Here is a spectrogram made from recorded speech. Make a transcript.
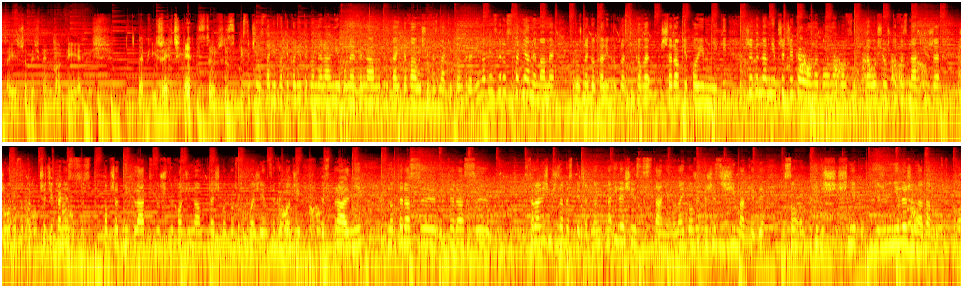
tutaj, żebyśmy mogli jakoś lepiej żyć z tym wszystkim. Przez ostatnie dwa tygodnie to generalnie ulewy nam tutaj dawały się te znaki konkretnie, no więc rozstawiane mamy różnego kalibru plastikowe, szerokie pojemniki, żeby nam nie przeciekało, no bo, no bo dało się już to we znaki, że, że po prostu to przeciekanie z, z poprzednich lat już wychodzi nam pleść po prostu w łazience, wychodzi w pralni. No teraz, y, teraz y, staraliśmy się zabezpieczać, no, na ile się jest w stanie. No najgorzej też jest zima, kiedy są, kiedyś śnieg, jeżeli nie leży na dachu, tylko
